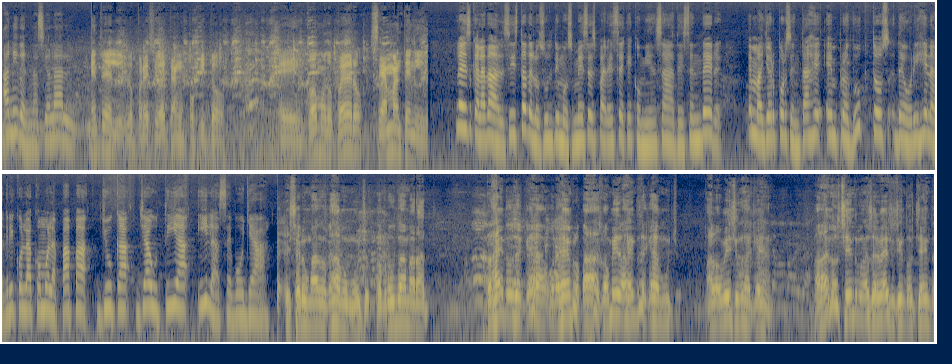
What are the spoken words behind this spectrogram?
a nivel nacional. Los precios están un poquito eh, incómodos, pero se han mantenido. La escalada alcista de los últimos meses parece que comienza a descender en mayor porcentaje en productos de origen agrícola como la papa, yuca, yautía y la cebolla. El ser humano quejamos mucho, los productos baratos. La gente no se queja, por ejemplo, para la comida la gente se queja mucho, para los vicios no se quejan. Para dar 200 una cerveza y 180,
